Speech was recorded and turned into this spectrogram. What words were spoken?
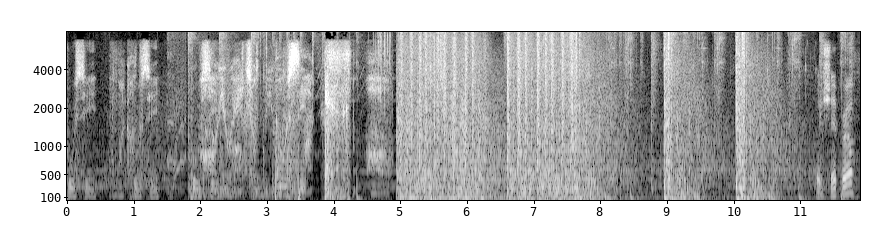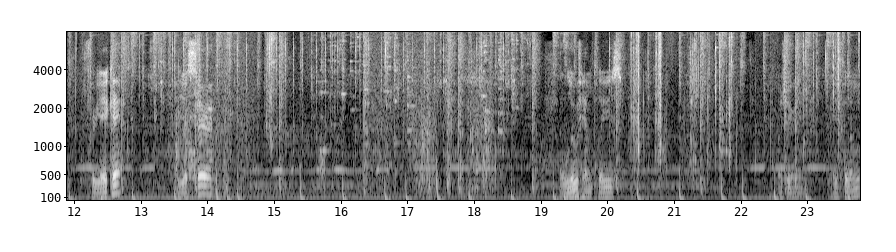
Pussy. Pussy. Oh my god. Pussy. Pussy. Oh, you headshot me. Pussy. Oh. Good shit, bro. Free AK? Yes, sir. Loot him, please. What do you mean? Are you pulling me?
